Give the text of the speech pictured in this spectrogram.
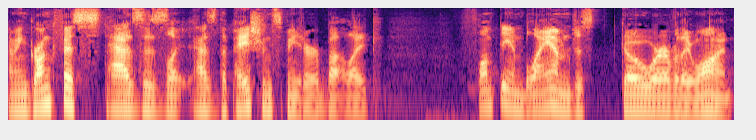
I mean, Grunkfist has his like has the patience meter, but like Flumpty and Blam just go wherever they want.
